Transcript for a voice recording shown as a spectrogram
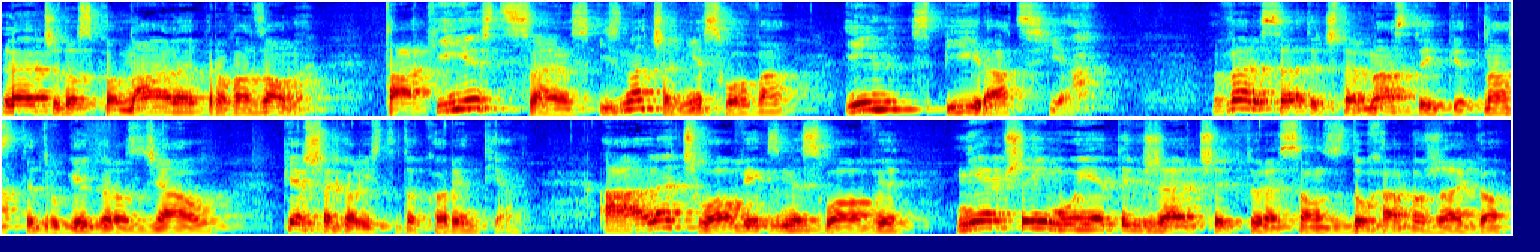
lecz doskonale prowadzone. Taki jest sens i znaczenie słowa inspiracja. Wersety 14 i 15 drugiego rozdziału pierwszego listu do Koryntian. Ale człowiek zmysłowy nie przyjmuje tych rzeczy, które są z Ducha Bożego,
